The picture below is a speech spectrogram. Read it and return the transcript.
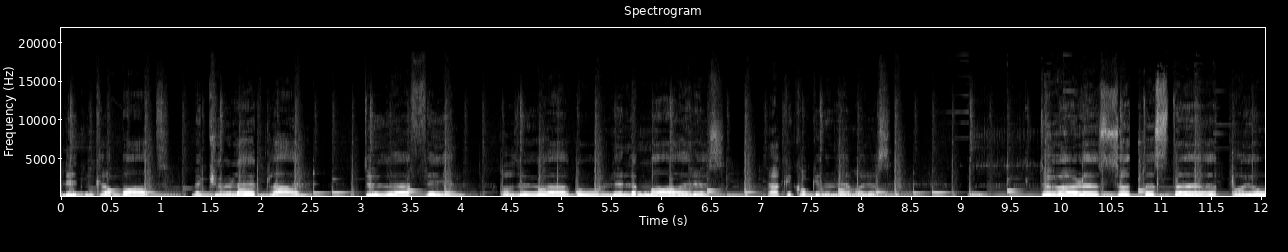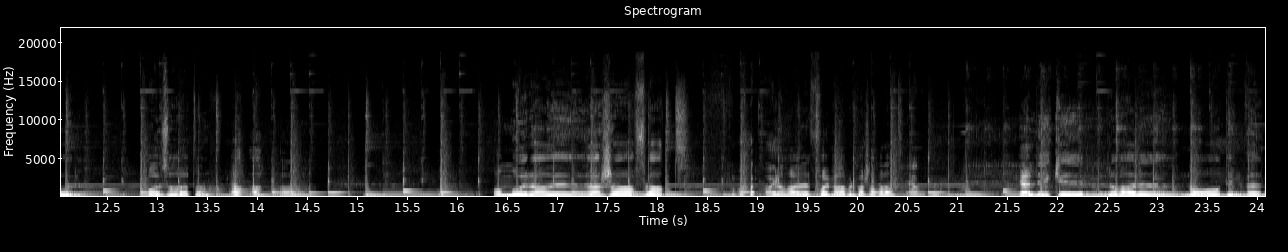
Liten krabat med kule klær. Du er fin, og du er god, lille Marius. Jeg er ikke kokken din, lille Marius. Du er det søteste på jord. Bare så du vet det. Og mora di er så flott. Hun har et formidabelt bæsjeapparat. Ja. Jeg liker å være nå din venn.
